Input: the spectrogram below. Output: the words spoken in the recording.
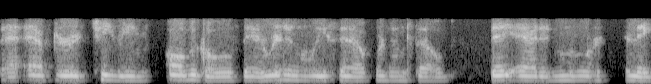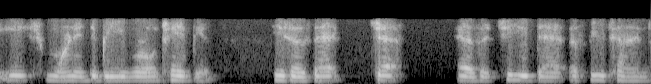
that after achieving all the goals they originally set out for themselves, they added more and they each wanted to be world champions. He says that Jeff has achieved that a few times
